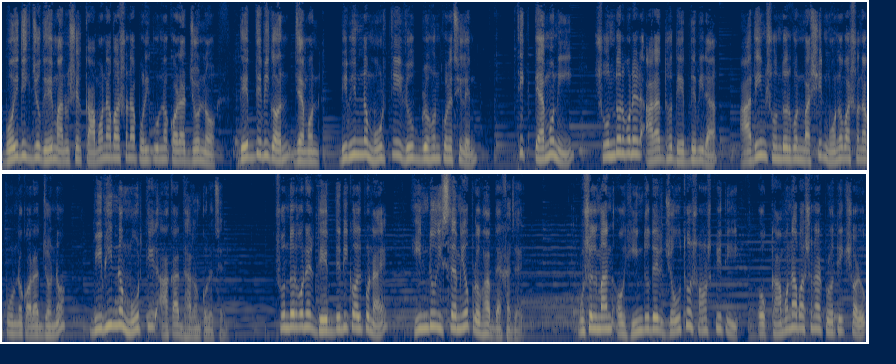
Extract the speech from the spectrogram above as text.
বৈদিক যুগে মানুষের কামনা বাসনা পরিপূর্ণ করার জন্য দেবদেবীগণ যেমন বিভিন্ন মূর্তির রূপ গ্রহণ করেছিলেন, ঠিক তেমনি সুন্দরবনের আরাধ্য দেবদেবীরা আদিম সুন্দরবনবাসীর মনোবাসনা পূর্ণ করার জন্য বিভিন্ন মূর্তির আকার ধারণ করেছেন। সুন্দরবনের দেবদেবী কল্পনায় হিন্দু ইসলামীয় প্রভাব দেখা যায়। মুসলমান ও হিন্দুদের যৌথ সংস্কৃতি ও কামনা বাসনার প্রতীক স্বরূপ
